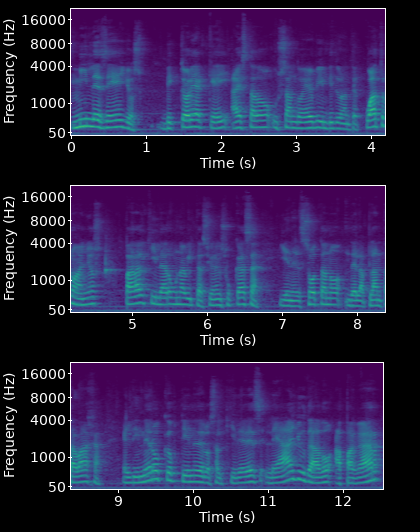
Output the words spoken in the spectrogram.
miles de ellos. Victoria Kay ha estado usando Airbnb durante cuatro años para alquilar una habitación en su casa y en el sótano de la planta baja. El dinero que obtiene de los alquileres le ha ayudado a pagar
